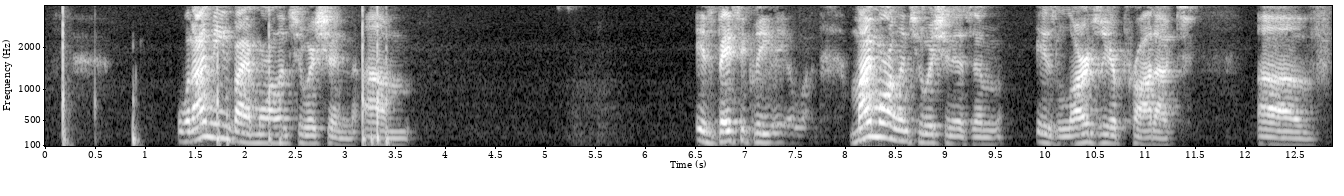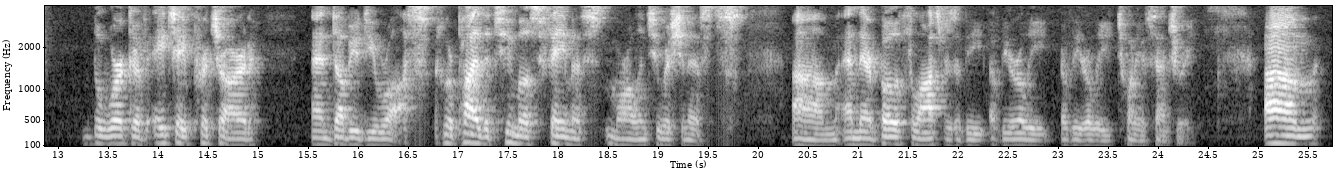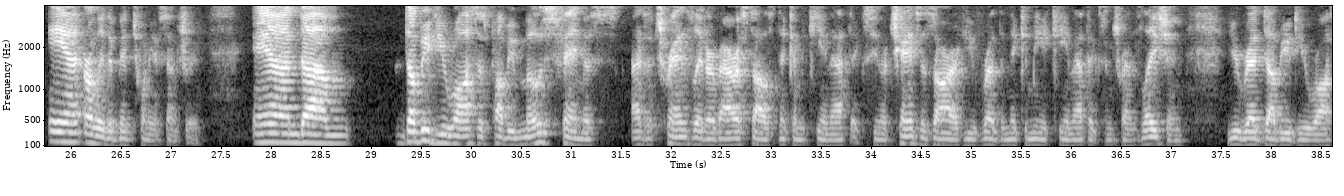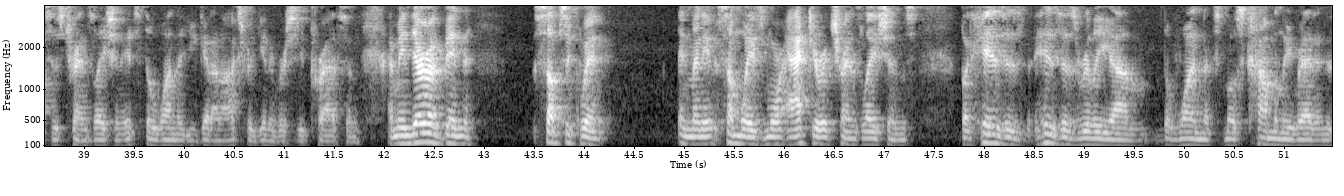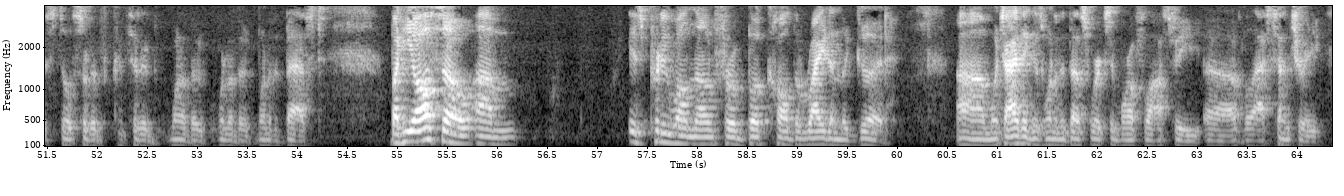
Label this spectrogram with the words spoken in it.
what I mean by a moral intuition um, is basically my moral intuitionism is largely a product of the work of H.A. Prichard and W.D. Ross, who are probably the two most famous moral intuitionists, um, and they're both philosophers of the of the early of the early 20th century, um, and early to mid 20th century, and um, W.D. Ross is probably most famous as a translator of Aristotle's Nicomachean Ethics. You know, chances are, if you've read the Nicomachean Ethics in translation, you read W.D. Ross's translation. It's the one that you get on Oxford University Press, and I mean, there have been subsequent, in many some ways, more accurate translations, but his is his is really um, the one that's most commonly read and is still sort of considered one of the one of the one of the best. But he also um, is pretty well known for a book called The Right and the Good, um, which I think is one of the best works in moral philosophy uh, of the last century.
